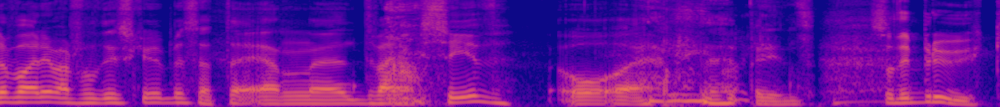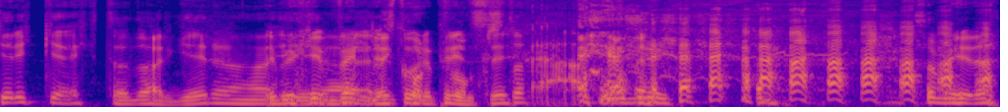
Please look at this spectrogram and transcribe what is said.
Det var i hvert fall de skulle besette en eh, dvergsyv og en prins. Så de bruker ikke ekte dverger? eh, De bruker i, eh, veldig store store Ja, Så blir det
